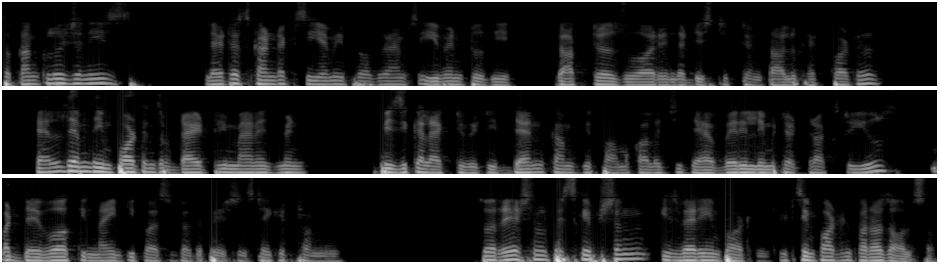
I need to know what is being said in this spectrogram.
So conclusion is, let us conduct CME programs even to the doctors who are in the district and taluk headquarters. Tell them the importance of dietary management, physical activity. Then comes the pharmacology. They have very limited drugs to use, but they work in 90% of the patients. Take it from me. So rational prescription is very important. It's important for us also.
